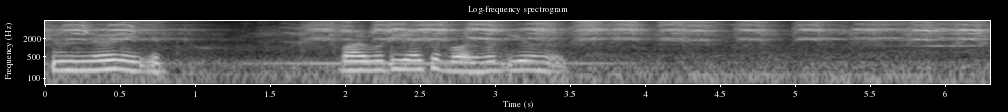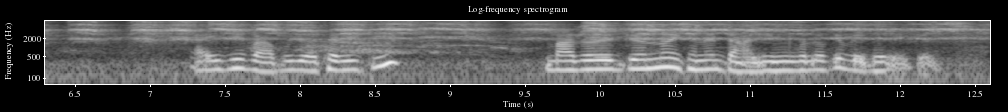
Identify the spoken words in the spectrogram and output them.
সুন্দর এই যে বরবটি আছে, বরবটিও হয়েছে। এই যে বাবু যথারীতি বাদরের জন্য এখানে ডালিমগুলোকে বেঁধে রেখেছে।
